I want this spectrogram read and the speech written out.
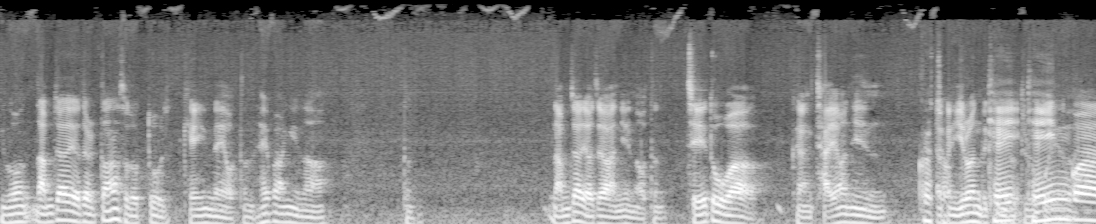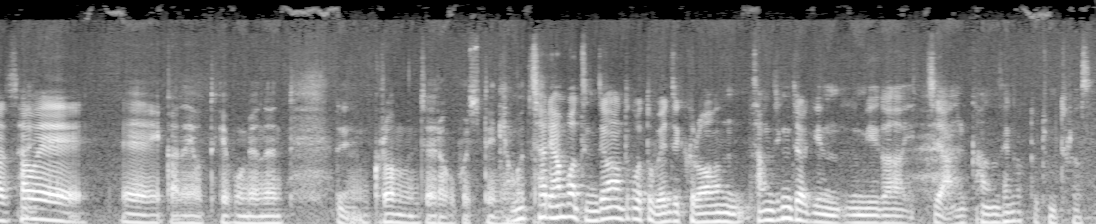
이건 남자 여자를 떠나서도 또 개인의 어떤 해방이나 어떤 남자 여자 아닌 어떤 제도와 그냥 자연인 그렇죠. 약간 이런 느낌도 개, 들고 개인과 네. 사회 간에 어떻게 보면은 네. 음, 그런 문제라고 볼 수도 있는 거죠. 경찰이 한번 등장하는 것도 왠지 그런 상징적인 의미가 있지 않을까 하는 생각도 좀 들었어요.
